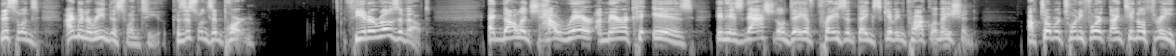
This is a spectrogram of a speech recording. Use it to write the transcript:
This one's, I'm going to read this one to you because this one's important. Theodore Roosevelt acknowledged how rare America is in his National Day of Praise and Thanksgiving proclamation. October 24th, 1903.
